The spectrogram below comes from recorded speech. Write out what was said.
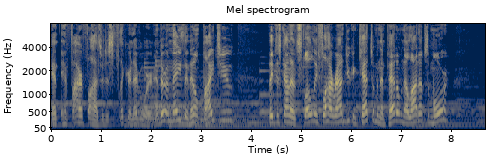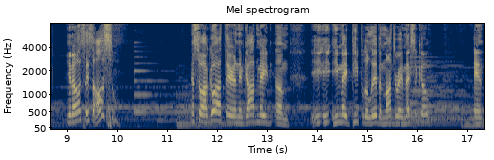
and, and fireflies are just flickering everywhere. And they're amazing. They don't bite you, they just kind of slowly fly around. You can catch them and then pet them, and they'll light up some more. You know, it's, it's awesome. And so I go out there, and then God made, um, he, he made people to live in Monterrey, Mexico. And,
